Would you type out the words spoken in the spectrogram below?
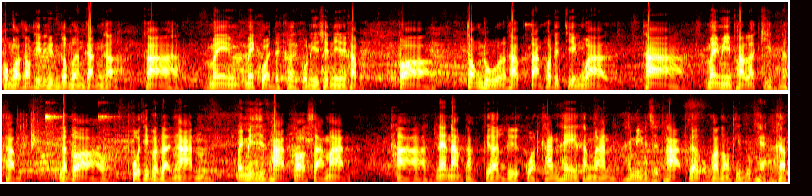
องค์กรท้องถิ่นอื่นก็เหมือนกันก็ก็ไม่ไม่ควรจะเกิดกรณีเช่นนี้นะครับ ก็ต้องดูนะครับตามข้อเท็จจริงว่าถ้าไม่มีภารกิจนะครับ แล้วก็ผู้ที่ปฏิบัติงานไม่มีสิทธิภาพก็สามารถ แนะนำตักเตือนหรือกวดขันให้ทำงานให้มีประสิทธิภาพเพื่อองค์กรท้องถิ่นทุกแห่งครับ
